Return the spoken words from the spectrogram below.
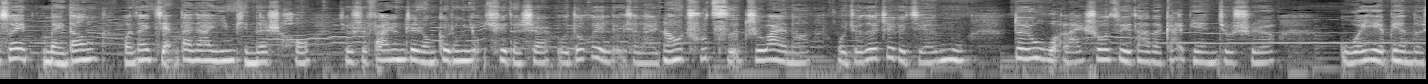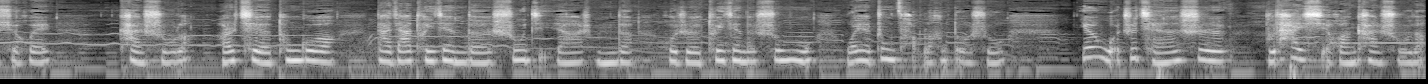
所以，每当我在剪大家音频的时候，就是发生这种各种有趣的事儿，我都会留下来。然后除此之外呢，我觉得这个节目对于我来说最大的改变就是，我也变得学会看书了，而且通过大家推荐的书籍呀什么的，或者推荐的书目，我也种草了很多书。因为我之前是不太喜欢看书的。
